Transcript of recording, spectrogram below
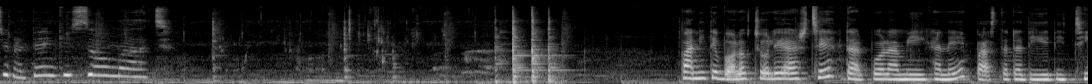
জন্য থ্যাংক ইউ সো মাচ পানিতে বলক চলে আসছে, তারপর আমি এখানে পাস্তাটা দিয়ে দিচ্ছি।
